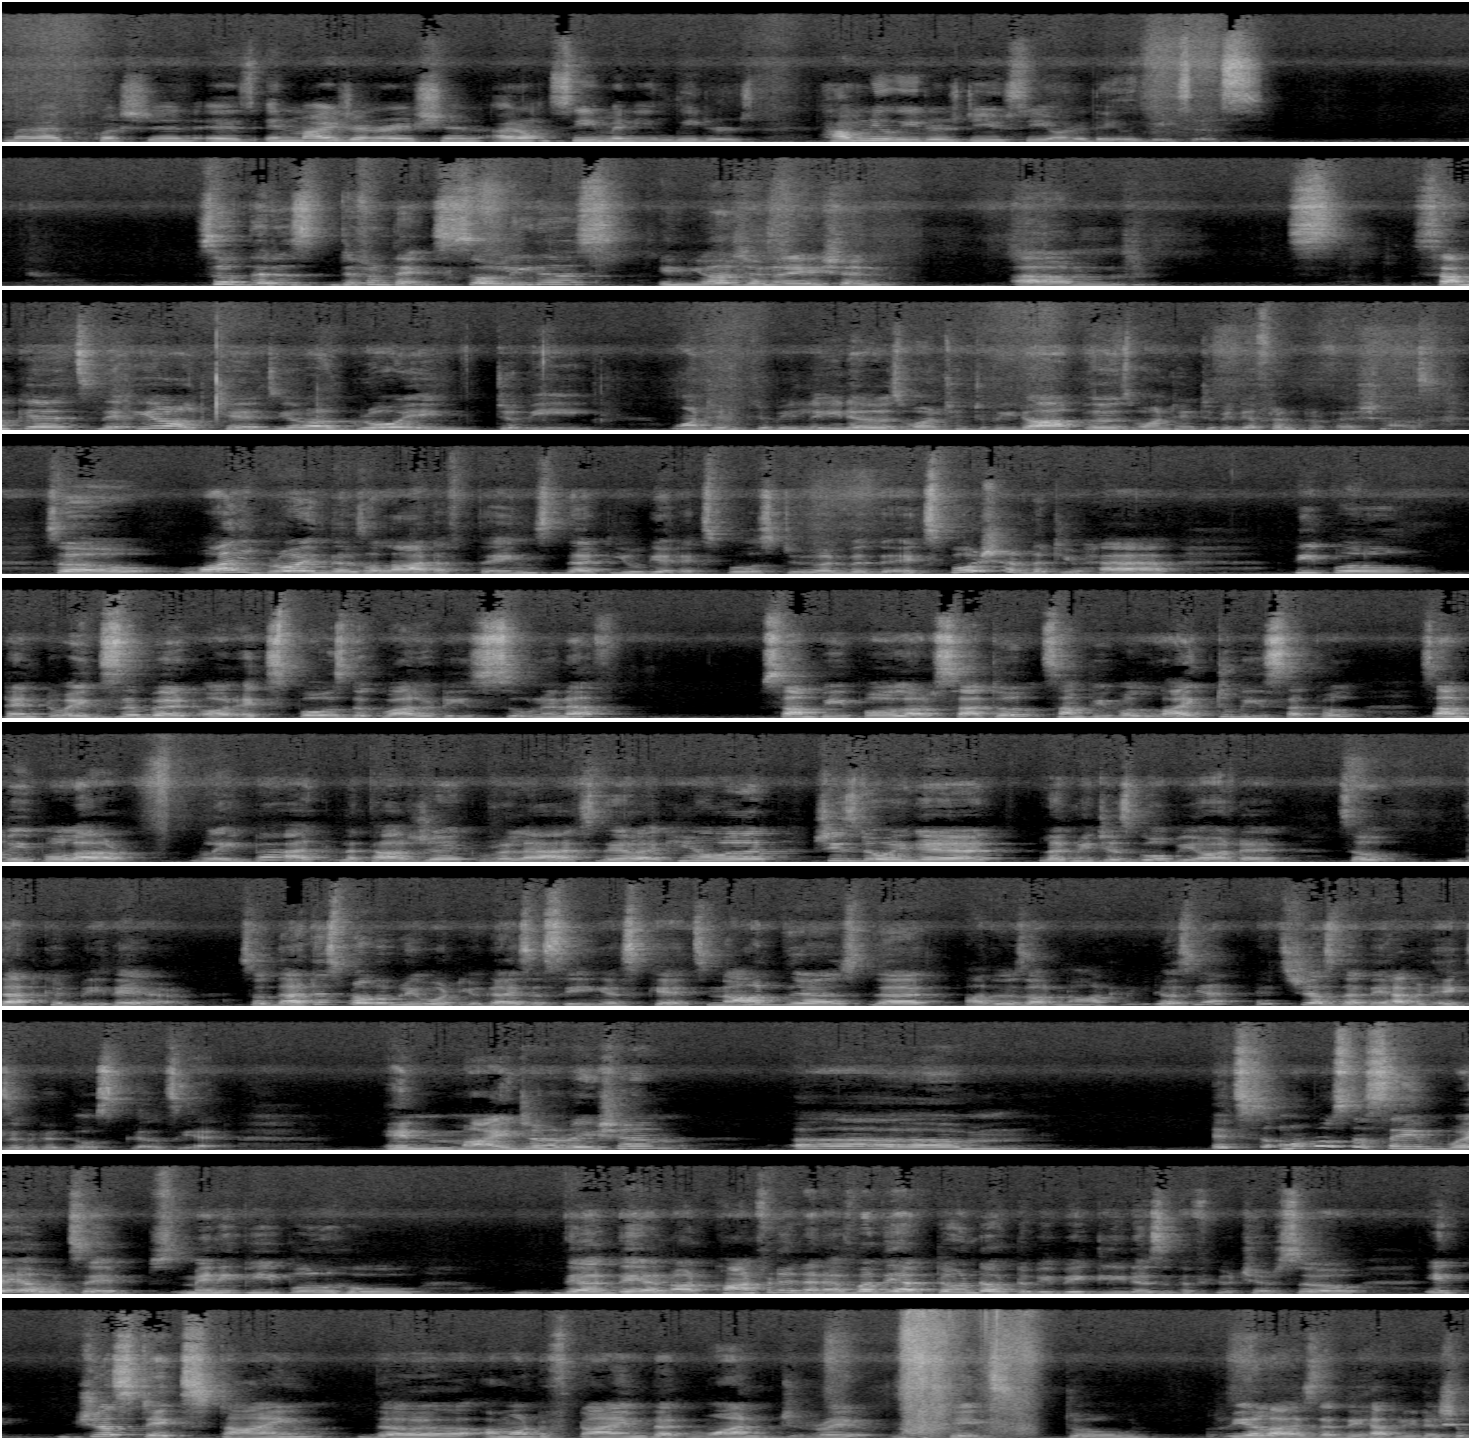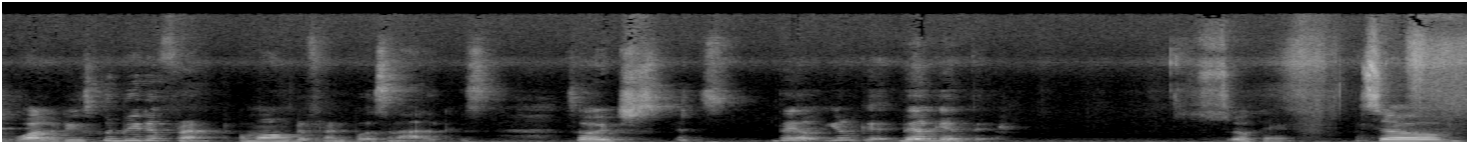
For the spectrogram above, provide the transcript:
my next question is In my generation, I don't see many leaders. How many leaders do you see on a daily basis? So, there is different things. So, leaders in your generation, um, some kids, they, you're all kids, you're all growing to be wanting to be leaders, wanting to be doctors, wanting to be different professionals. So while growing, there's a lot of things that you get exposed to, and with the exposure that you have, people tend to exhibit or expose the qualities soon enough. Some people are subtle, some people like to be subtle, some people are laid back, lethargic, relaxed. They're like, you know what, she's doing it, let me just go beyond it. So that could be there. So that is probably what you guys are seeing as kids. Not just that others are not leaders yet, it's just that they haven't exhibited those skills yet. In my generation, um, it's almost the same way, I would say. Many people who they are, they are not confident enough, but they have turned out to be big leaders in the future. So it just takes time. The amount of time that one takes to realize that they have leadership qualities could be different among different personalities. So it's it's they'll you'll get they'll get there. Okay. So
